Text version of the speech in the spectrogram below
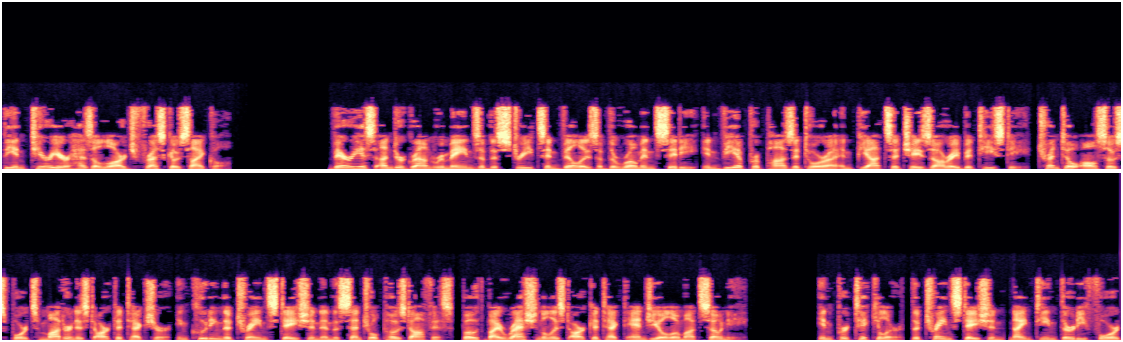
The interior has a large fresco cycle. Various underground remains of the streets and villas of the Roman city in Via Prepositura and Piazza Cesare Battisti. Trento also sports modernist architecture, including the train station and the central post office, both by rationalist architect Angiolo Mazzoni. In particular, the train station 1934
